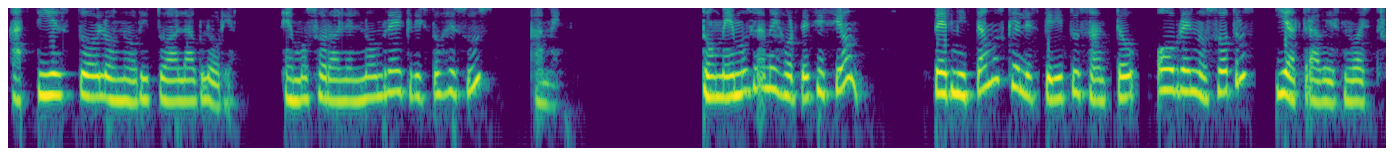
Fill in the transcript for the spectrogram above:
a ti es todo el honor y toda la gloria. Hemos orado en el nombre de Cristo Jesús. Amén. Tomemos la mejor decisión. Permitamos que el Espíritu Santo obre en nosotros y a través nuestro.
